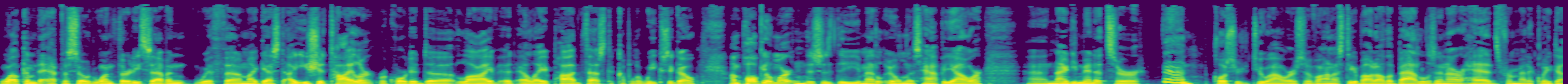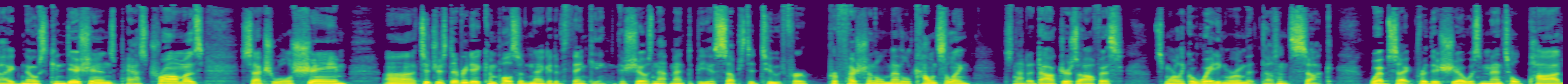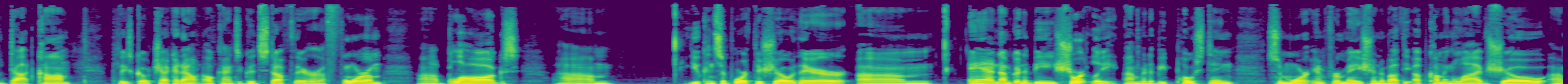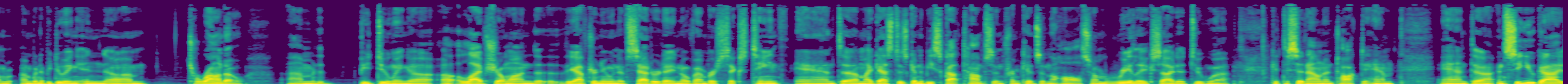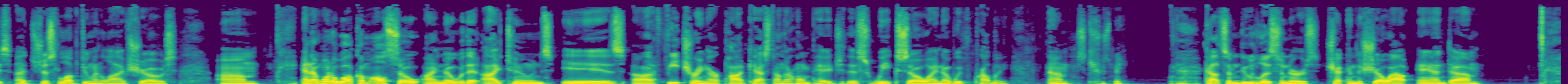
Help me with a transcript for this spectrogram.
Welcome to episode 137 with uh, my guest Aisha Tyler, recorded uh, live at LA Podfest a couple of weeks ago. I'm Paul Gilmartin. This is the Mental Illness Happy Hour. Uh, 90 minutes or eh, closer to two hours of honesty about all the battles in our heads from medically diagnosed conditions, past traumas, sexual shame, uh, to just everyday compulsive negative thinking. This show's not meant to be a substitute for professional mental counseling. It's not a doctor's office. It's more like a waiting room that doesn't suck. Website for this show is mentalpod.com. Please go check it out. All kinds of good stuff there. A forum, uh, blogs. Um, you can support the show there. Um, and I'm going to be shortly, I'm going to be posting some more information about the upcoming live show I'm, I'm going to be doing in um, Toronto. I'm going to be doing a, a live show on the, the, afternoon of Saturday, November 16th, and uh, my guest is going to be Scott Thompson from Kids in the Hall. So I'm really excited to uh, get to sit down and talk to him and uh, and see you guys. I just love doing live shows. Um, and I want to welcome also, I know that iTunes is uh, featuring our podcast on their homepage this week, so I know we've probably, um, excuse me, got some new listeners checking the show out, and um,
